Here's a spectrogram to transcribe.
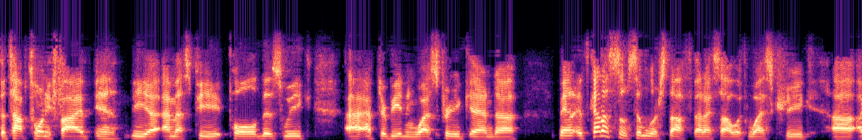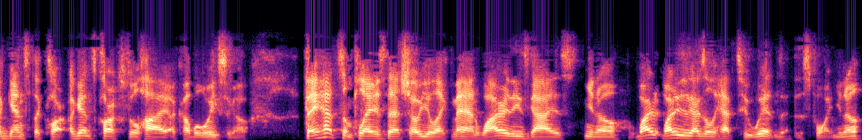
the top 25 in the uh, MSP poll this week uh, after beating West Creek and uh, man, it's kind of some similar stuff that I saw with West Creek uh, against the Clark, against Clarksville High a couple of weeks ago. They had some plays that show you like, man, why are these guys, you know, why why do these guys only have two wins at this point? You know,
